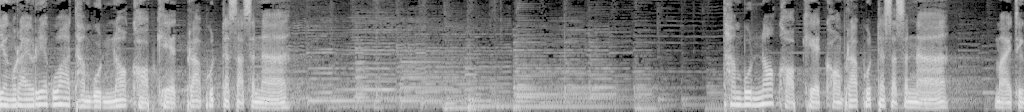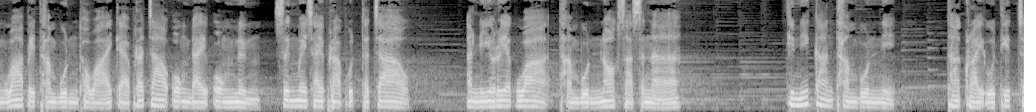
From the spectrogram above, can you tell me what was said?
อย่างไรเรียกว่าทำบุญนอกขอบเขตพระพุทธศาสนา ทำบุญนอกขอบเขตของพระพุทธศาสนา หมายถึงว่าไปทำบุญถวายแก่พระเจ้าองค์ใดองค์หนึ่ง ซึ่งไม่ใช่พระพุทธเจ้า อันนี้เรียกว่าทำบุญนอกศาสนา ทีนี้การทำบุญนี่ ถ้าใครอุทิศเฉ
